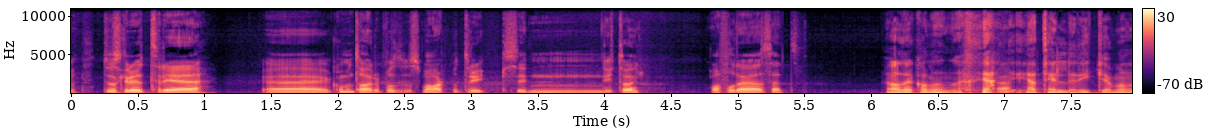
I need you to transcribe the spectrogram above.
du har skrevet tre eh, kommentarer på, som har vært på trykk siden nyttår. I hvert fall det jeg har sett. Ja, det kan hende. Jeg, jeg, teller ikke, men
